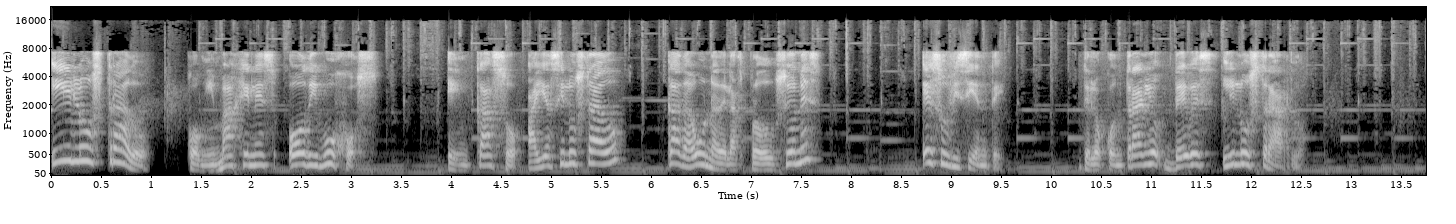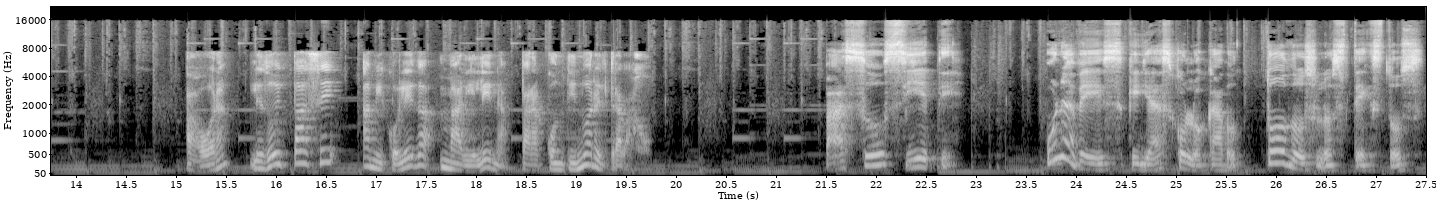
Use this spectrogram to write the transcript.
ilustrado con imágenes o dibujos. En caso hayas ilustrado, cada una de las producciones es suficiente. De lo contrario, debes ilustrarlo. Ahora le doy pase a mi colega María Elena para continuar el trabajo. Paso 7. Una vez que ya has colocado todos los textos,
